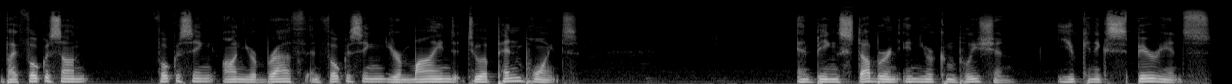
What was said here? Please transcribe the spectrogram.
by focus on focusing on your breath and focusing your mind to a pinpoint and being stubborn in your completion you can experience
